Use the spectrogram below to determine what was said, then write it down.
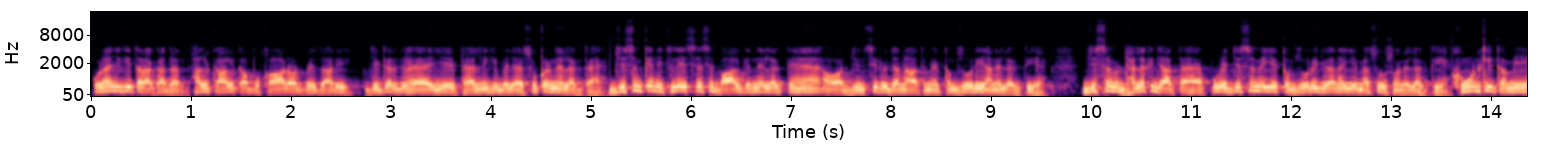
कुलंज की तरह का दर्द हल्का हल्का बुखार और बेजारी, जिगर जो है ये फैलने की बजाय सुकड़ने लगता है। जिसम के निचले हिस्से से बाल गिरने लगते हैं और जिनसी रुझानात में कमज़ोरी आने लगती है। जिसम ढलक जाता है, पूरे जिसम में ये कमज़ोरी जो है ना ये महसूस होने लगती है। खून की कमी,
